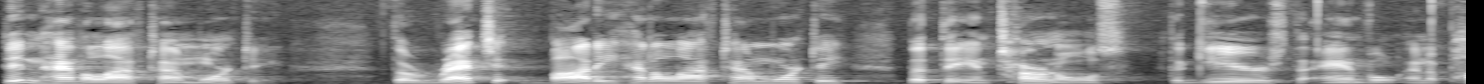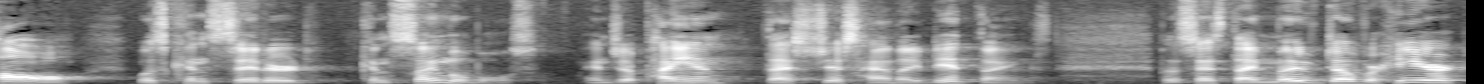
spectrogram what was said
didn't have a lifetime warranty. The ratchet body had a lifetime warranty, but the internals, the gears, the anvil, and the pawl was considered consumables. In Japan, that's just how they did things. But since they moved over here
